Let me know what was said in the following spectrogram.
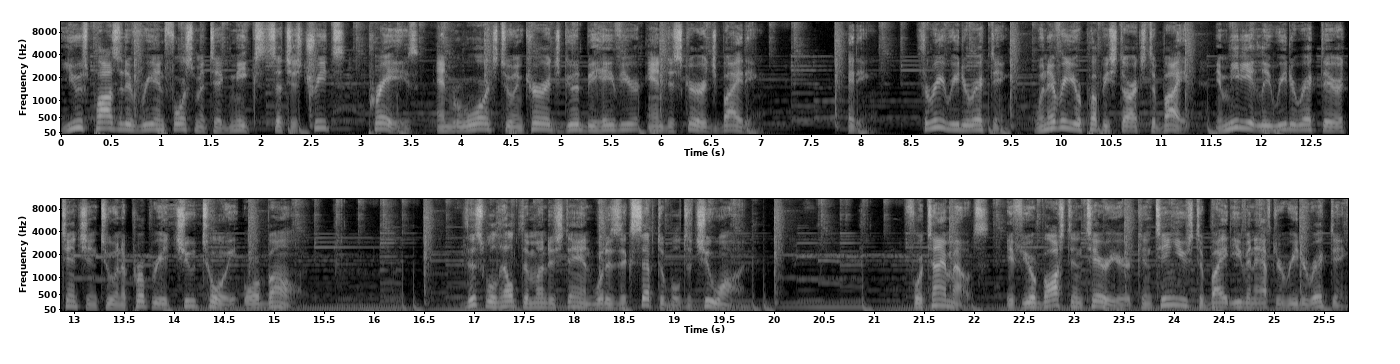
Use positive reinforcement techniques such as treats, praise, and rewards to encourage good behavior and discourage biting. 3. Redirecting. Whenever your puppy starts to bite, immediately redirect their attention to an appropriate chew toy or bone. This will help them understand what is acceptable to chew on. For timeouts, if your Boston Terrier continues to bite even after redirecting,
